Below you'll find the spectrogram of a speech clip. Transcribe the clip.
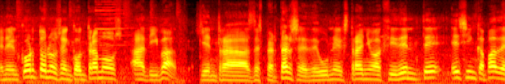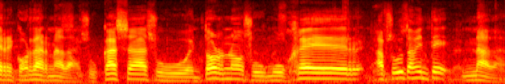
En el corto nos encontramos a Divad, quien tras despertarse de un extraño accidente es incapaz de recordar nada, su casa, su entorno, su mujer, absolutamente nada.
